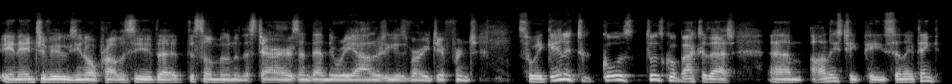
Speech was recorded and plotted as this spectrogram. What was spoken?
in interviews you know probably the the sun moon and the stars and then the reality is very different. So again it goes does go back to that um, honesty piece. And i think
